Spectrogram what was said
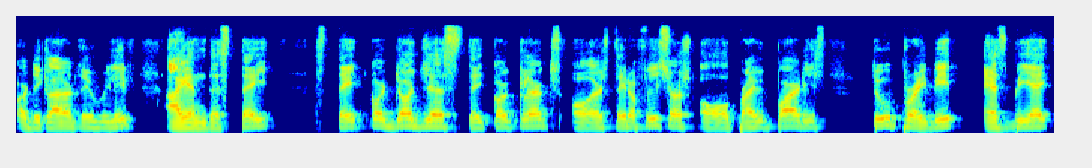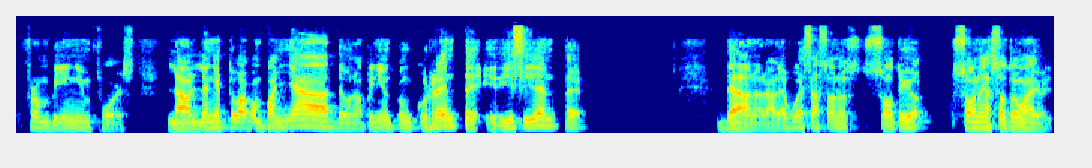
or declarative relief against the state, state court judges, state court clerks, other state officials, or private parties to prohibit SBA from being enforced. La orden estuvo acompañada de una opinión concurrente y disidente de la honorable jueza Sonia Sotomayor.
